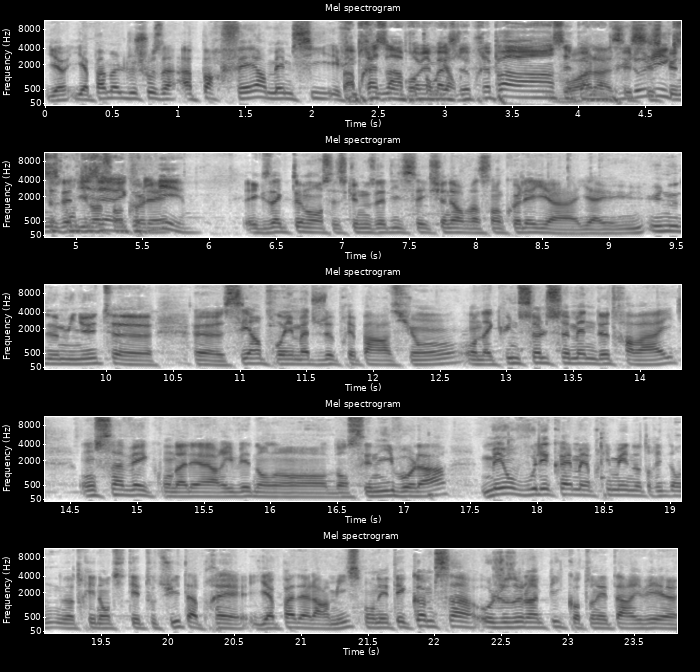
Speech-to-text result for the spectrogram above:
Il y, a, il y a pas mal de choses à, à parfaire, même si Après, c'est un premier match regarde- de prépa, hein, c'est Voilà, pas c'est- ce que nous a dit Vincent Collet. Exactement, c'est ce que nous a dit le sélectionneur Vincent Collet il y a, il y a une, une ou deux minutes. Euh, euh, c'est un premier match de préparation. On n'a qu'une seule semaine de travail. On savait qu'on allait arriver dans, dans ces niveaux-là, mais on voulait quand même imprimer notre, ident- notre identité tout de suite. Après, il n'y a pas d'alarmisme. On était comme ça aux Jeux Olympiques quand on est arrivé euh,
